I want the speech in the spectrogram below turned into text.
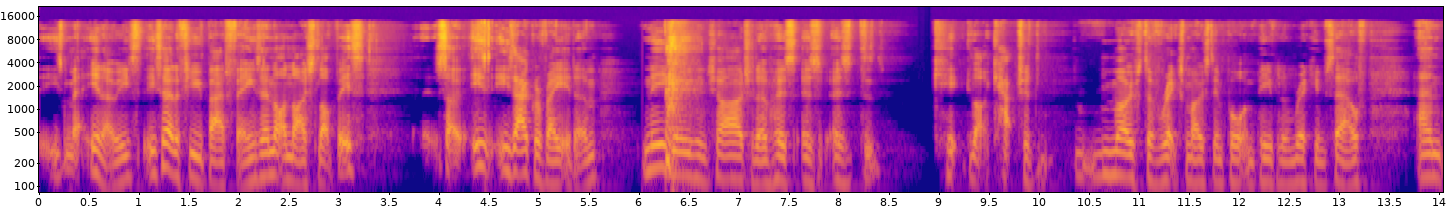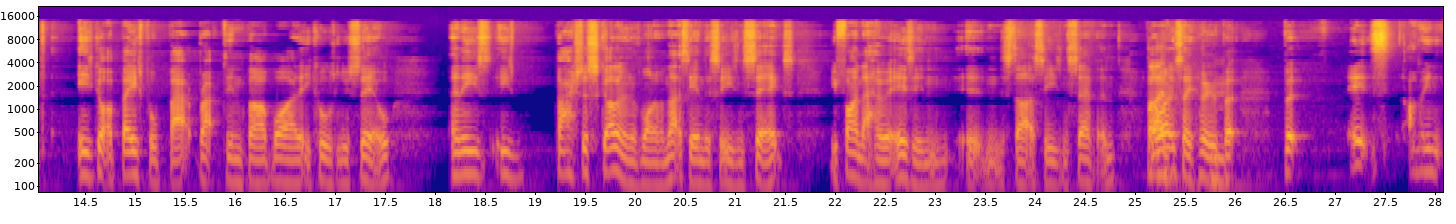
He's met, you know, he's he's heard a few bad things. They're not a nice lot, but it's so he's, he's aggravated them. Negan, who's in charge of them, has has has ki- like captured most of Rick's most important people and Rick himself, and he's got a baseball bat wrapped in barbed wire that he calls Lucille, and he's he's bashed a skull in of one of them. That's the end of season six. You find out who it is in in the start of season seven. But I won't say who, hmm. but but it's I mean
